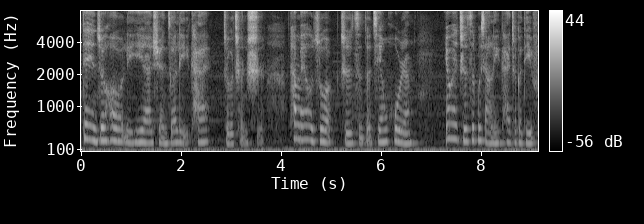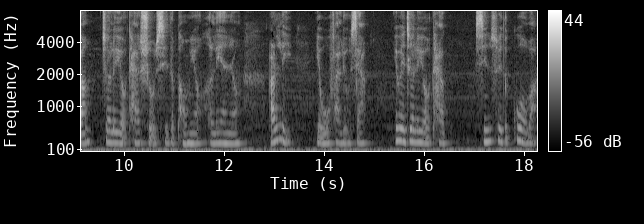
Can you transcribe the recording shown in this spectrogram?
电影最后，李依然选择离开这个城市。他没有做侄子的监护人，因为侄子不想离开这个地方，这里有他熟悉的朋友和恋人，而李也无法留下，因为这里有他心碎的过往。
